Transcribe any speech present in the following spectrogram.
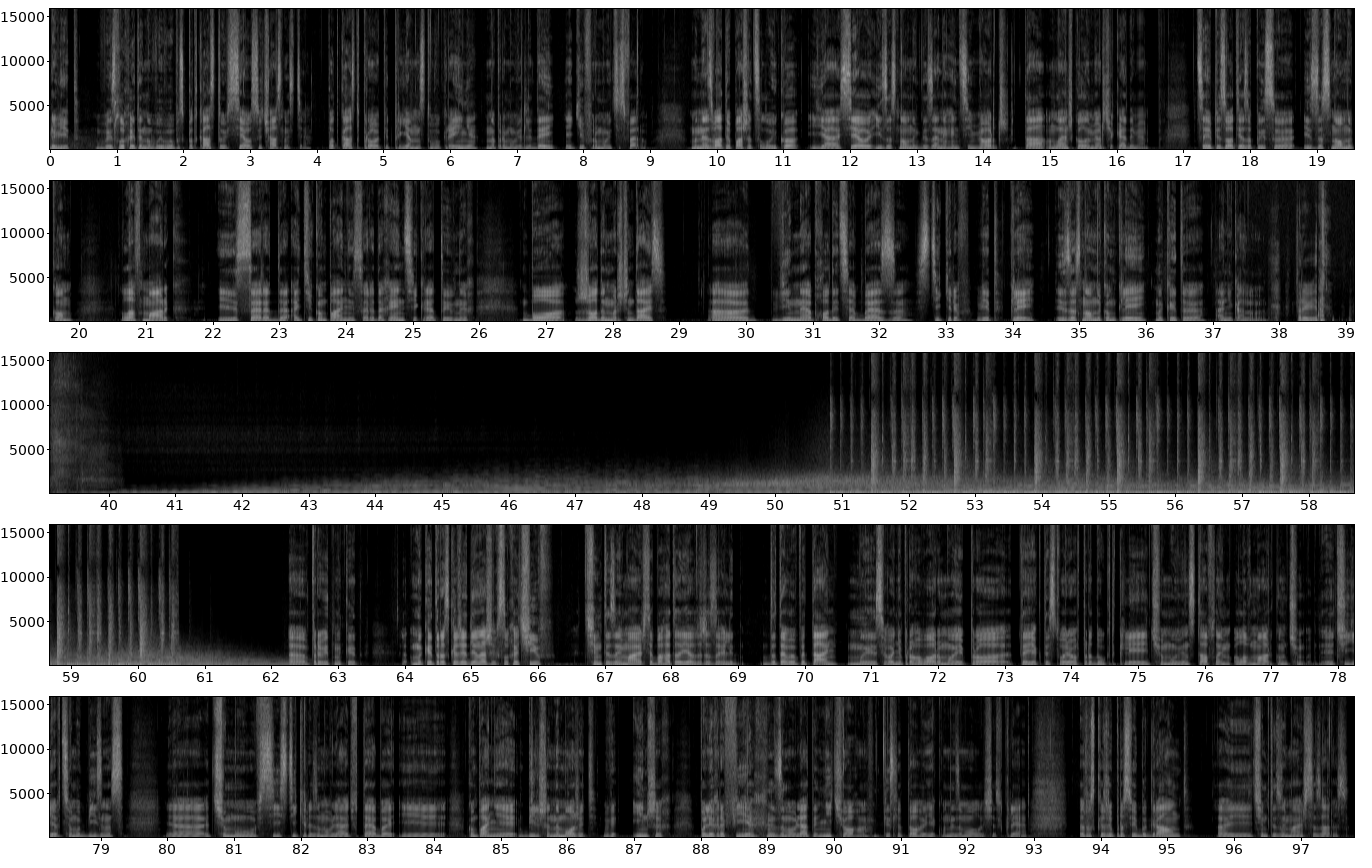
Привіт! Ви слухаєте новий випуск подкасту SEO сучасності. Подкаст про підприємництво в Україні напряму від людей, які формують цю сферу. Мене звати Паша Целуйко, я SEO і засновник дизайн-агенції Merge та онлайн-школи Merge Academy. Цей епізод я записую із засновником LoveMark і серед it компаній серед агенцій креативних, бо жоден мерчендайз він не обходиться без стікерів від клей. І засновником клей Микитою Анікановим. Привіт. Привіт, Микит. Микит, розкажи для наших слухачів, чим ти займаєшся. Багато я вже взагалі до тебе питань. Ми сьогодні проговоримо і про те, як ти створював продукт, клей, чому він став лавмарком, чи є в цьому бізнес, е, чому всі стікери замовляють в тебе, і компанії більше не можуть в інших поліграфіях замовляти нічого після того, як вони замовили щось в клея. Розкажи про свій бекграунд, і чим ти займаєшся зараз?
